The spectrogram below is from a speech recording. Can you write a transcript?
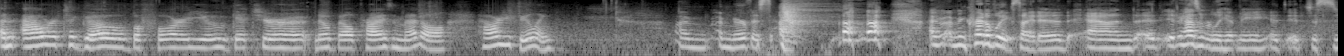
An hour to go before you get your Nobel Prize medal. How are you feeling? I'm, I'm nervous. I'm, I'm incredibly excited, and it, it hasn't really hit me. It, it just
